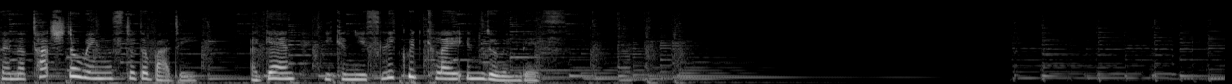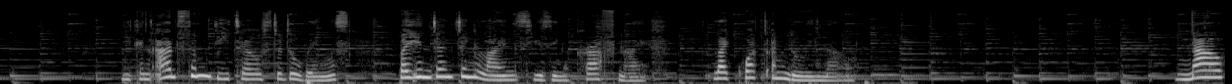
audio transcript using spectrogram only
Then attach the wings to the body. Again, you can use liquid clay in doing this. You can add some details to the wings by indenting lines using a craft knife, like what I'm doing now. Now,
